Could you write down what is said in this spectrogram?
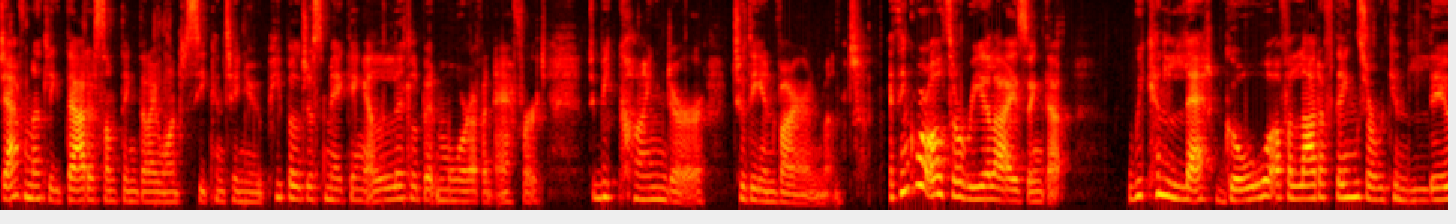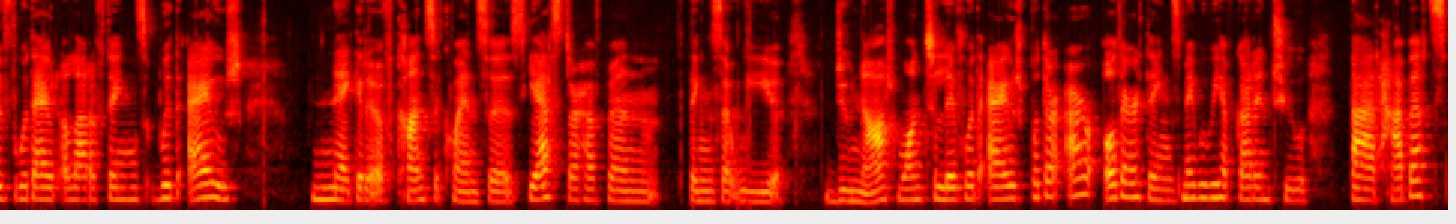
Definitely, that is something that I want to see continue. People just making a little bit more of an effort to be kinder to the environment. I think we're also realizing that we can let go of a lot of things or we can live without a lot of things without negative consequences. Yes, there have been things that we do not want to live without, but there are other things. Maybe we have got into bad habits,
